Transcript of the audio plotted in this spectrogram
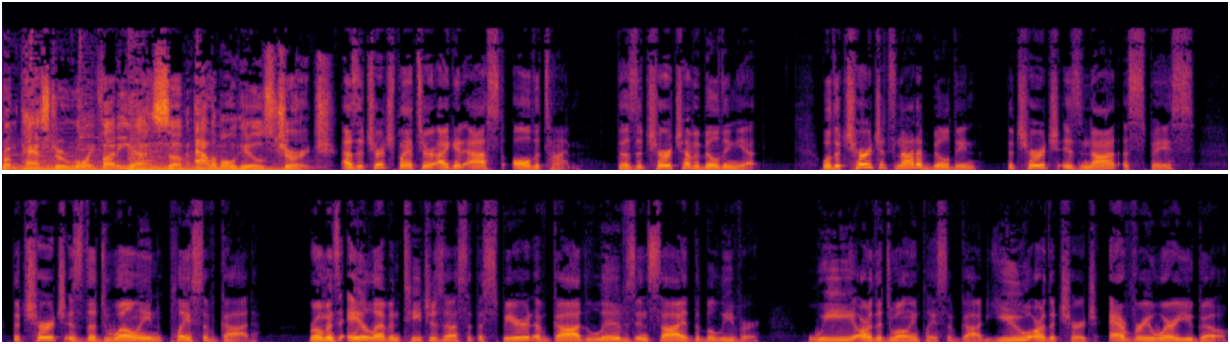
from Pastor Roy Farias of Alamo Hills Church. As a church planter, I get asked all the time, does the church have a building yet? Well, the church, it's not a building. The church is not a space. The church is the dwelling place of God. Romans 8:11 teaches us that the spirit of God lives inside the believer. We are the dwelling place of God. You are the church everywhere you go.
